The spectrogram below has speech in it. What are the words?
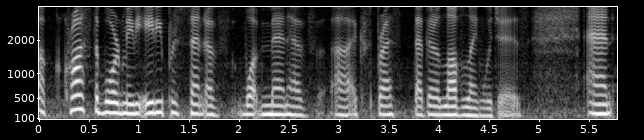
across the board, maybe 80% of what men have uh, expressed that their love language is. And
